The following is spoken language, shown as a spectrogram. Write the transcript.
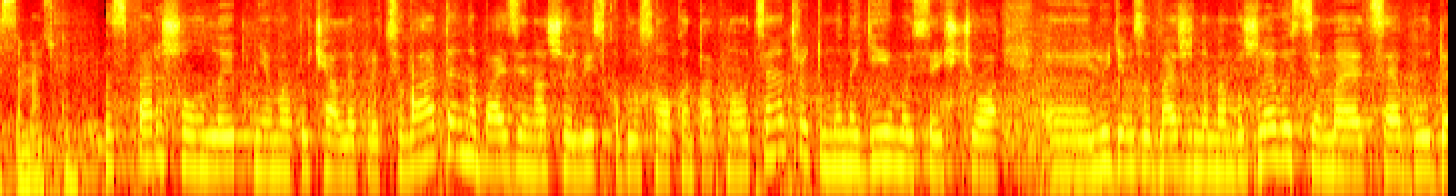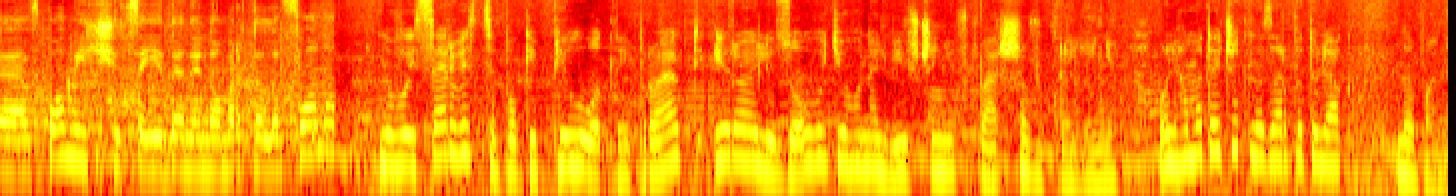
смс-ку. З 1 липня ми почали працювати на базі нашого Львівського обласного контактного центру, тому надіємося, що е, людям з обмеженими можливостями це буде в помічі. Це єдиний номер телефону. Новий сервіс це поки пілотний проект і реалізовують його на Львівщині вперше в Україні. Ольга Матейчик, Назар Петуляк. Новини.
